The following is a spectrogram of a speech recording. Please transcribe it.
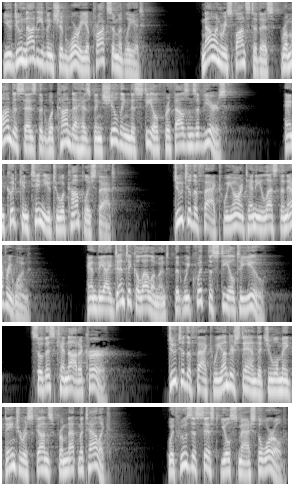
You do not even should worry approximately it. Now in response to this, Ramonda says that Wakanda has been shielding this steel for thousands of years. And could continue to accomplish that. Due to the fact we aren't any less than everyone. And the identical element that we quit the steel to you. So this cannot occur. Due to the fact we understand that you will make dangerous guns from that metallic. With whose assist you'll smash the world.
